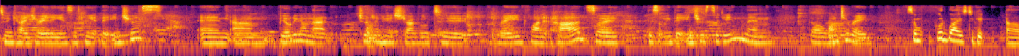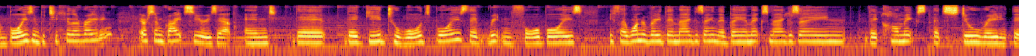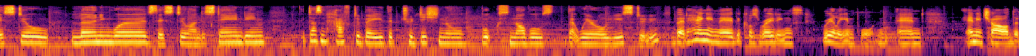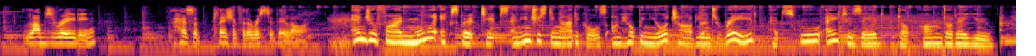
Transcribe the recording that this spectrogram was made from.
to encourage reading is looking at their interests and um, building on that, children who struggle to read find it hard, so if there's something they're interested in, then they'll want to read. Some good ways to get um, boys in particular reading. There are some great series out and they're, they're geared towards boys, they're written for boys. If they want to read their magazine, their BMX magazine, their comics, they're still reading. They're still learning words, they're still understanding. It doesn't have to be the traditional books, novels that we're all used to. But hang in there because reading's really important and any child that loves reading has a pleasure for the rest of their life. And you'll find more expert tips and interesting articles on helping your child learn to read at schoolatoz.com.au.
